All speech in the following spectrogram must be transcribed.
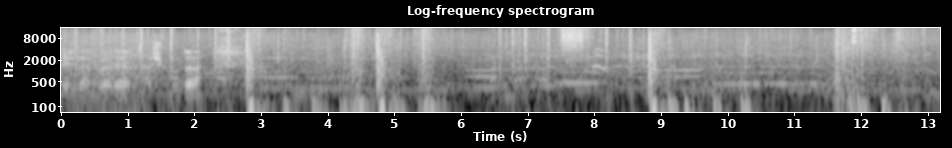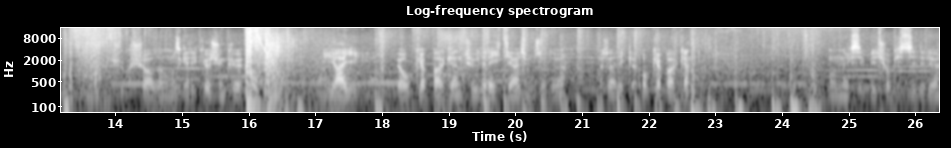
Deriler böyle, taş burada. Şu kuşu avlamamız gerekiyor çünkü yay ve ok yaparken tüylere ihtiyacımız oluyor. Özellikle ok yaparken onun eksikliği çok hissediliyor.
